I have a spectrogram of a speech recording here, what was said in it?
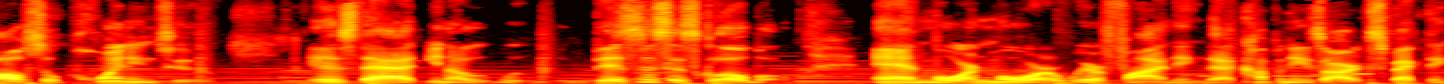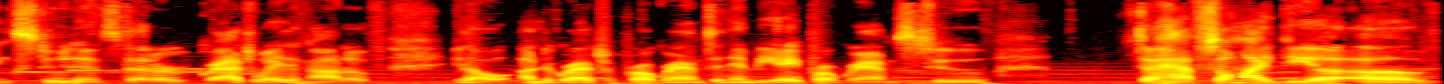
also pointing to is that, you know, business is global. And more and more, we're finding that companies are expecting students that are graduating out of, you know, undergraduate programs and MBA programs to to have some idea of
